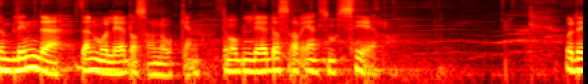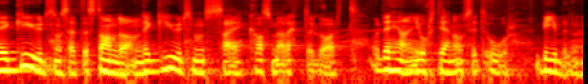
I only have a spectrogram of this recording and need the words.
Den blinde den må ledes av noen. Den må ledes av en som ser. Og det er Gud som setter standarden. Det er Gud som sier hva som er rett og galt. Og det har han gjort gjennom sitt ord, Bibelen.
